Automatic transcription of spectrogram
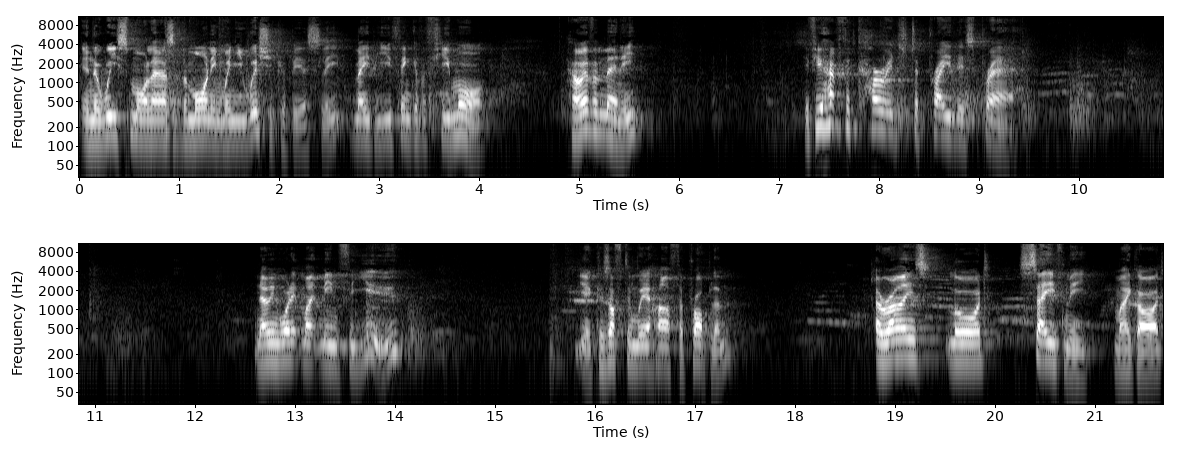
in the wee small hours of the morning when you wish you could be asleep, maybe you think of a few more. However many, if you have the courage to pray this prayer, knowing what it might mean for you, yeah, because often we're half the problem, Arise, Lord, save me, my God,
